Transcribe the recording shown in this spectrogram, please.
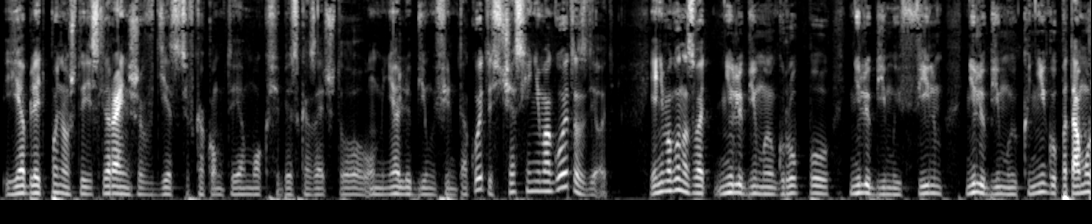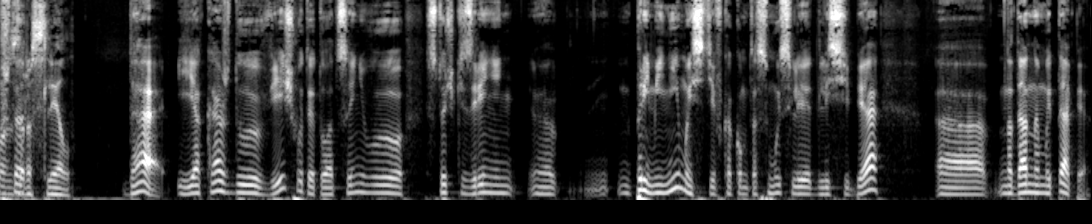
И я, блядь, понял, что если раньше в детстве в каком-то я мог себе сказать, что у меня любимый фильм такой, то сейчас я не могу это сделать. Я не могу назвать ни любимую группу, ни любимый фильм, ни любимую книгу, потому что... Повзрослел. Да, и я каждую вещь вот эту оцениваю с точки зрения э, применимости в каком-то смысле для себя э, на данном этапе.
